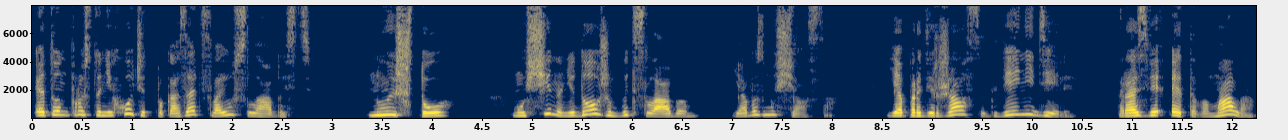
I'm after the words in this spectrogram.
Это он просто не хочет показать свою слабость. Ну и что? Мужчина не должен быть слабым. Я возмущался. Я продержался две недели. Разве этого мало?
